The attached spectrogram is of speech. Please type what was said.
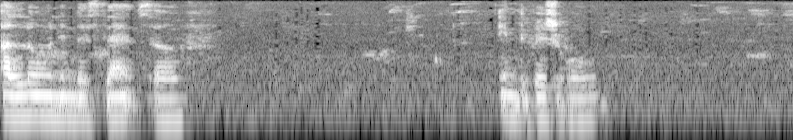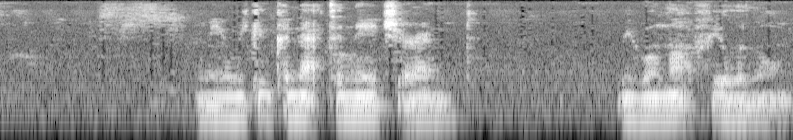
Alone in the sense of individual. I mean, we can connect to nature and we will not feel alone.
